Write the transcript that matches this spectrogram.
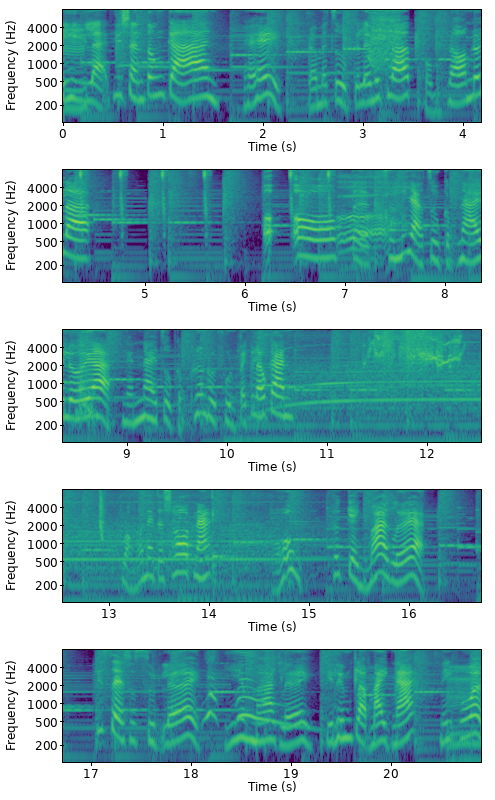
นี่แหละที่ฉันต้องการ เฮ้ย เรามาจูบกันเลยไหมครับ ผมพร้อมแล้วล่ะ โอ้โอแต่ฉันไม่อยากจูบกับนายเลยอะงั้นนายจูบกับเครื่องดูดฝุ่นไปก็แล้วกัน หวังว่านายจะชอบนะ โอ้เธอเก่งมากเลยอะพิเศษสุดๆเลย เยี่ยมมากเลย อย่าลืมกลับมาอีกนะ นี่พวก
